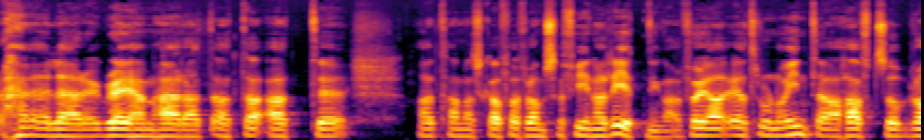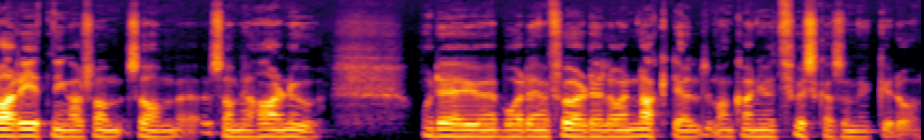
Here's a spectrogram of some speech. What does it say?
eh, eller Graham här, att, att, att, eh, att han har skaffat fram så fina ritningar. För jag, jag tror nog inte jag har haft så bra ritningar som, som, som jag har nu. Och det är ju både en fördel och en nackdel, man kan ju inte fuska så mycket då.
